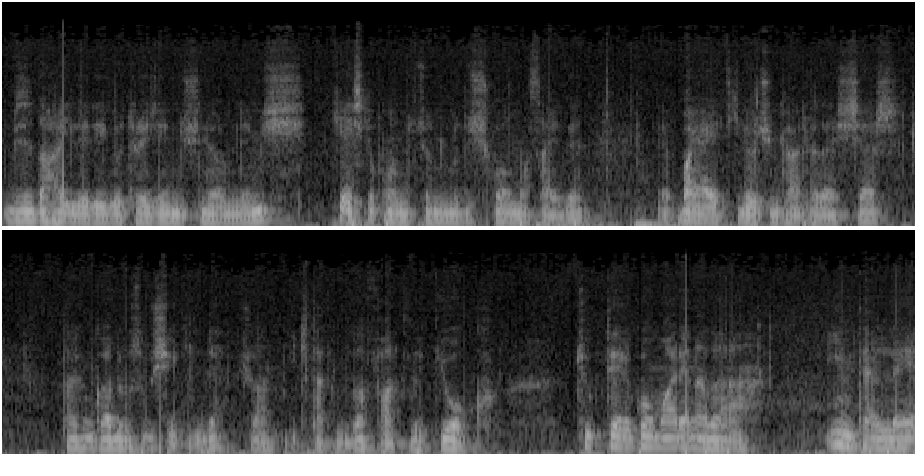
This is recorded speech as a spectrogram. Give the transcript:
bizi daha ileriye götüreceğini düşünüyorum demiş. Keşke kondisyonumuz düşük olmasaydı. Ee, bayağı etkiliyor çünkü arkadaşlar. Takım kadrosu bu şekilde. Şu an iki takımda farklılık yok. Türk Telekom Arena'da Inter'le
